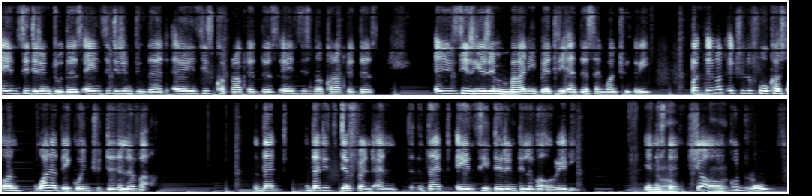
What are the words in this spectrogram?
ANC didn't do this, ANC didn't do that, ANC's corrupted this, ANC's not corrupted this, ANC is using money badly at this and one, two, three. But they're not actually focused on what are they going to deliver. That that is different and that ANC didn't deliver already. You No, understand? Sure, no. good roads.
